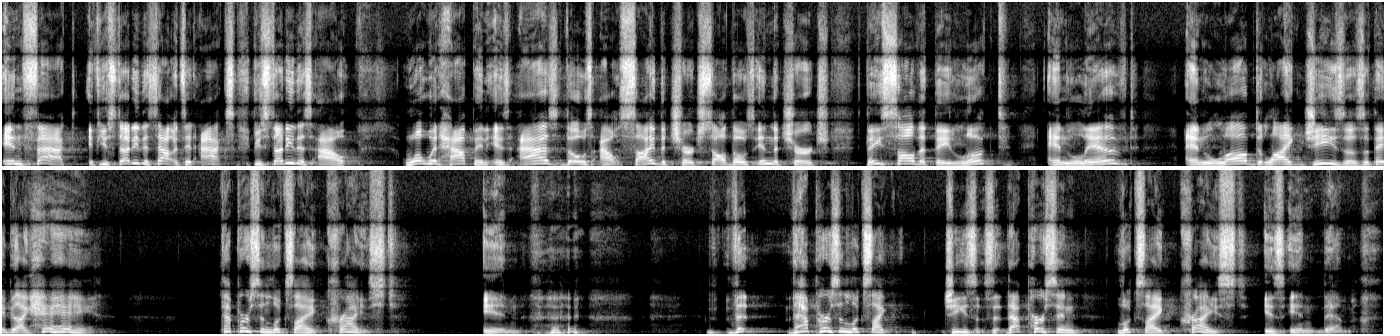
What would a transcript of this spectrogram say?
In fact, if you study this out, it's in Acts. If you study this out, what would happen is as those outside the church saw those in the church, they saw that they looked and lived and loved like Jesus, that they'd be like, hey, that person looks like Christ in. that, that person looks like Jesus. That, that person looks like Christ is in them.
